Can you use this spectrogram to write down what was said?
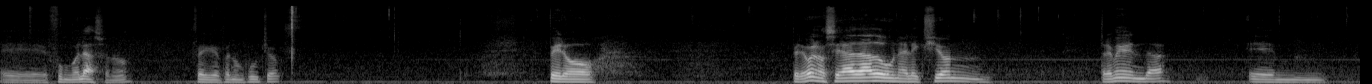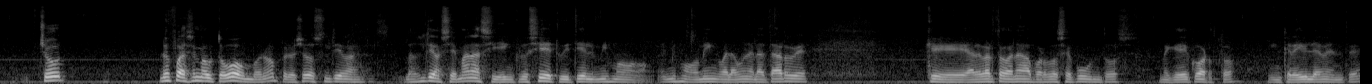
eh, fue un golazo, ¿no? Fue que fue un pucho. Pero, pero bueno, se ha dado una elección tremenda. Em, yo, no es para hacerme autobombo, ¿no? Pero yo las últimas, las últimas semanas, y inclusive tuiteé el mismo, el mismo domingo a la una de la tarde, que Alberto ganaba por 12 puntos. Me quedé corto, increíblemente.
